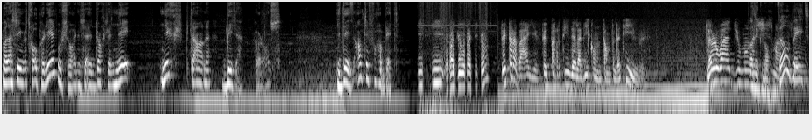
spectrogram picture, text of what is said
Maar als iemand geopereerd moest worden, zei de dokter... nee, niks betalen, bidden voor ons. Die deed het altijd voor gebed. Ici, Radio Vatican. Le travail fait partie de la vie contemplative. La loi du Wat ik nog wel weet,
